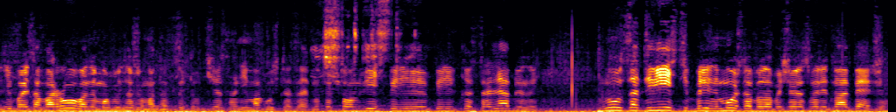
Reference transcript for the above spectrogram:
либо это ворованный, может быть, даже мотоцикл, честно, не могу сказать. Но то, что он весь пере, перекостролябленный, ну, за 200, блин, можно было бы еще рассмотреть, но опять же,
